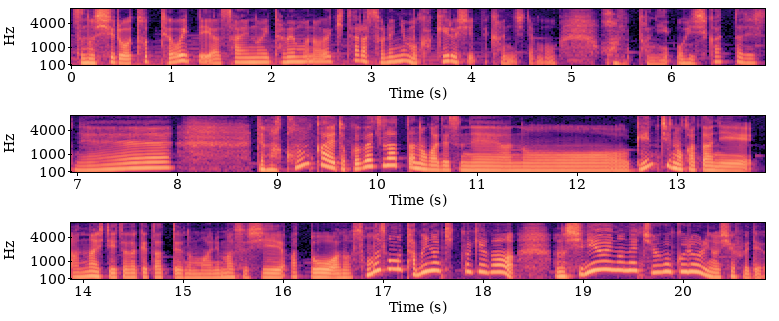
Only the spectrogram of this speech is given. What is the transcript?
その汁を取っておいて野菜の炒め物が来たらそれにもかけるしって感じでも本当に美味しかったですね。でまあ今回特別だったのがですねあの現地の方に案内していただけたっていうのもありますしあとあのそもそも旅のきっかけがあの知り合いのね中国料理のシェフで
